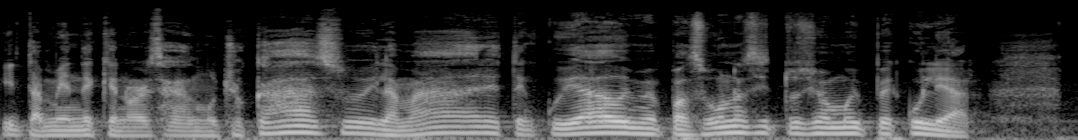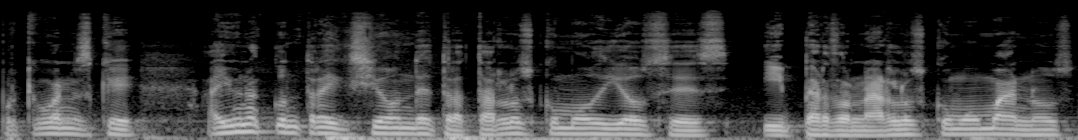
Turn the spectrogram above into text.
Y también de que no les hagan mucho caso y la madre, ten cuidado. Y me pasó una situación muy peculiar. Porque bueno, es que hay una contradicción de tratarlos como dioses y perdonarlos como humanos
